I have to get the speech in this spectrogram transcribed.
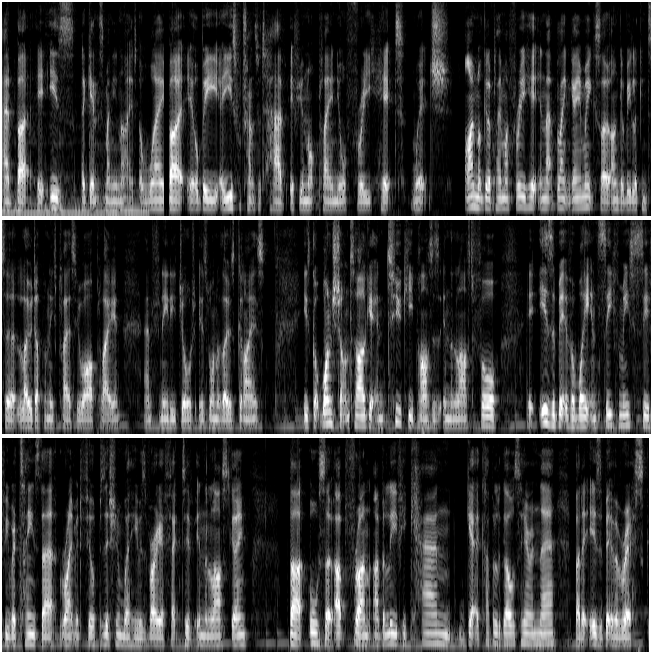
and but it is against Man United away. But it'll be a useful transfer to have if you're not playing your free hit, which I'm not going to play my free hit in that blank game week, so I'm going to be looking to load up on these players who are playing, and Finidi George is one of those guys. He's got one shot on target and two key passes in the last four. It is a bit of a wait and see for me to see if he retains that right midfield position where he was very effective in the last game. But also up front, I believe he can get a couple of goals here and there, but it is a bit of a risk,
